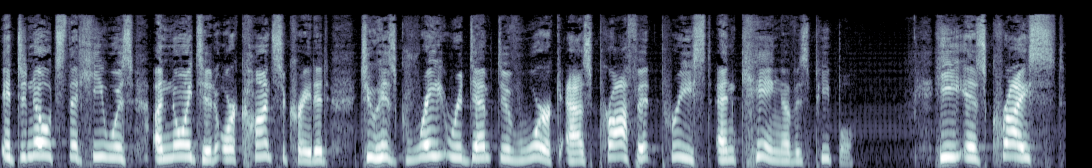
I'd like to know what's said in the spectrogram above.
It denotes that he was anointed or consecrated to his great redemptive work as prophet, priest, and king of his people. He is Christ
